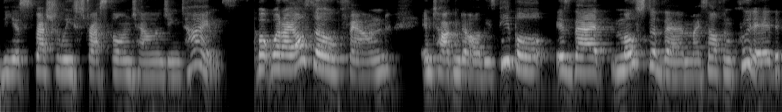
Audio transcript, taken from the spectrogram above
the especially stressful and challenging times. But what I also found in talking to all these people is that most of them, myself included,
